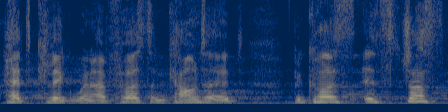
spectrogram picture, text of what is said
head click when I first encountered it, because it's just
